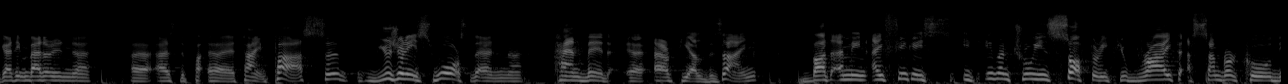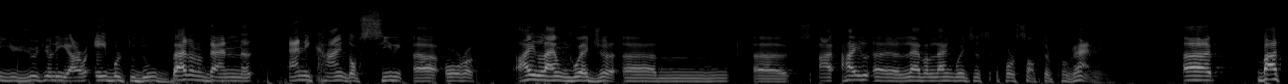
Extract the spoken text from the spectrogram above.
getting better in, uh, uh, as the time passes. usually it's worse than handmade RTL design, but I mean, I think it's it even true in software. If you write assembler code, you usually are able to do better than any kind of C uh, or high language, um, uh, high uh, level languages for software programming. but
